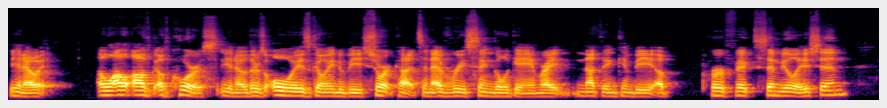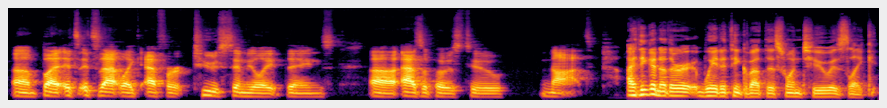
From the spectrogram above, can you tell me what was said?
you know of, of course, you know, there's always going to be shortcuts in every single game, right? Nothing can be a perfect simulation, um, but it's it's that like effort to simulate things uh, as opposed to not. I think another way to think about this one too is like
